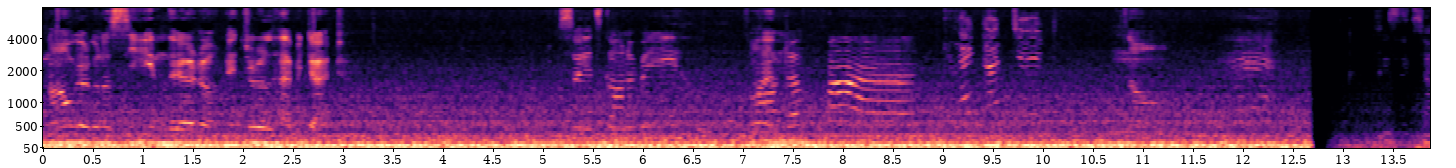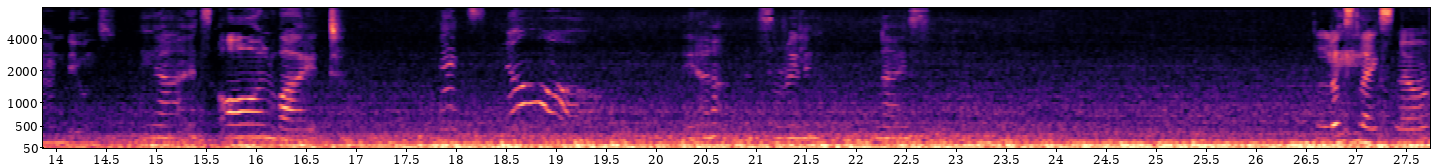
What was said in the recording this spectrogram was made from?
now we are gonna see in their uh, natural habitat. So it's gonna be a lot Fun. of fun. Can I touch it? No. Seems like sand dunes. Yeah, it's all white. That's snow. Yeah, it's really nice. Looks like snow.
